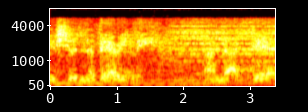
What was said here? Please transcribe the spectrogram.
You shouldn't have buried me. I'm not dead.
